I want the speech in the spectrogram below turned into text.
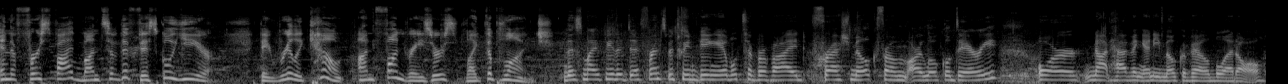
in the first five months of the fiscal year. They really count on fundraisers like the plunge. This might be the difference between being able to provide fresh milk from our local dairy or not having any milk available at all.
